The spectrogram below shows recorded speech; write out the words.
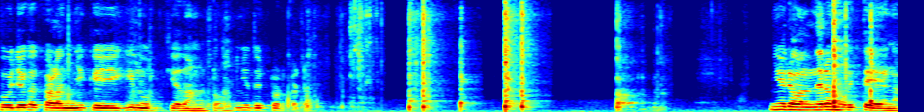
തൊലിയൊക്കെ കളഞ്ഞ് കഴുകി നുറുക്കിയതാണ് കേട്ടോ ഇനി ഇതിട്ട് കൊടുക്കട്ടെ. ഇനി ഒരു ഒന്നര മുറി തേങ്ങ.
